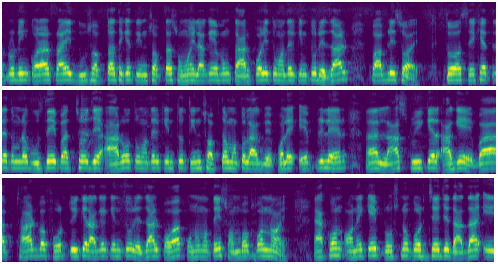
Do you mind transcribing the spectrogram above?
আপলোডিং করার প্রায় দু সপ্তাহ থেকে তিন সপ্তাহ সময় লাগে এবং তারপরই তোমাদের কিন্তু রেজাল্ট পাবলিশ হয়। তো সেক্ষেত্রে তোমরা বুঝতেই পারছ যে আরও তোমাদের কিন্তু তিন সপ্তাহ মতো লাগবে। ফলে এপ্রিলের লাস্ট উইকের আগে বা থার্ড বা ফোর্থ উইকের আগে কিন্তু রেজাল্ট পাওয়া কোনো মতেই সম্ভবপর নয়। এখন অনেকেই প্রশ্ন করছে যে, দাদা, এই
